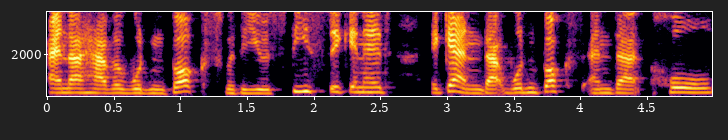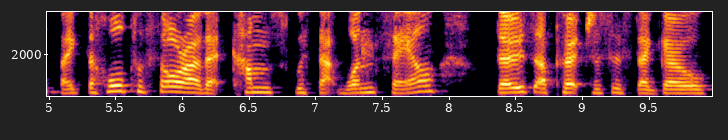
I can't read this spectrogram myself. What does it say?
And I have a wooden box with a USB stick in it. Again, that wooden box and that whole, like the whole plethora that comes with that one sale, those are purchases that go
